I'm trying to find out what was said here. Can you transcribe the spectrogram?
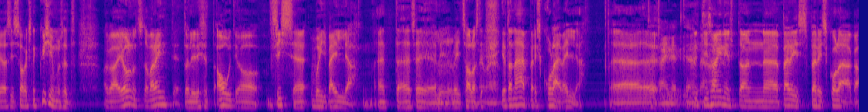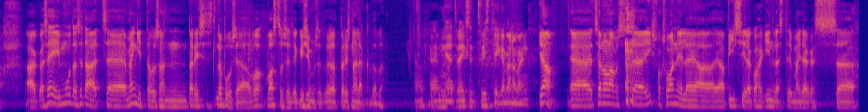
ja siis oleks need küsimused, aga ei olnud seda varianti, et oli lihtsalt audio sisse või välja, et see oli Mm, veits halvasti. Ja ta näeb päris kole välja. Disainilt, jah, näha. disainilt on äh, päris, päris kole, aga, aga see ei muuda seda, et see mängitavus on päris lõbus ja va- vastused ja küsimused võivad päris naljakad olla okei, nii et väikse twistiga mälumäng. ja see on olemas äh, Xbox One'ile ja, ja PC-le kohe kindlasti, ma ei tea, kas äh,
